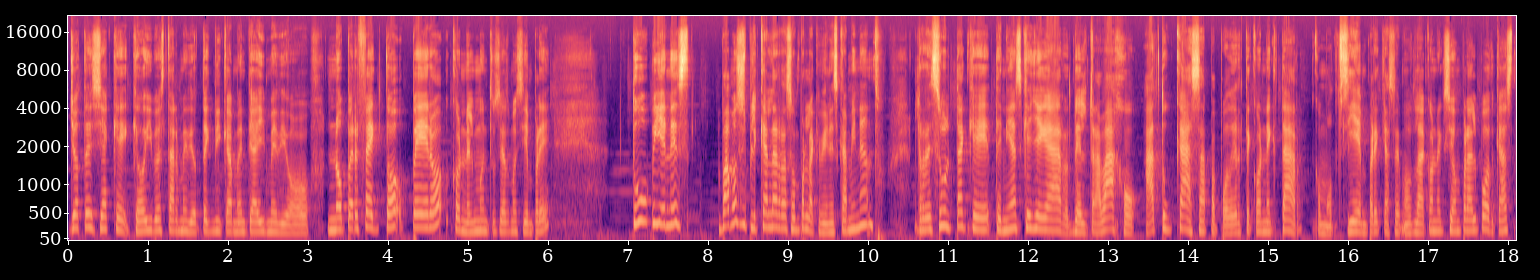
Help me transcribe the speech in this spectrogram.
yo te decía que, que hoy iba a estar medio técnicamente ahí, medio no perfecto, pero con el mismo entusiasmo siempre. Tú vienes vamos a explicar la razón por la que vienes caminando. Resulta que tenías que llegar del trabajo a tu casa para poderte conectar, como siempre que hacemos la conexión para el podcast,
